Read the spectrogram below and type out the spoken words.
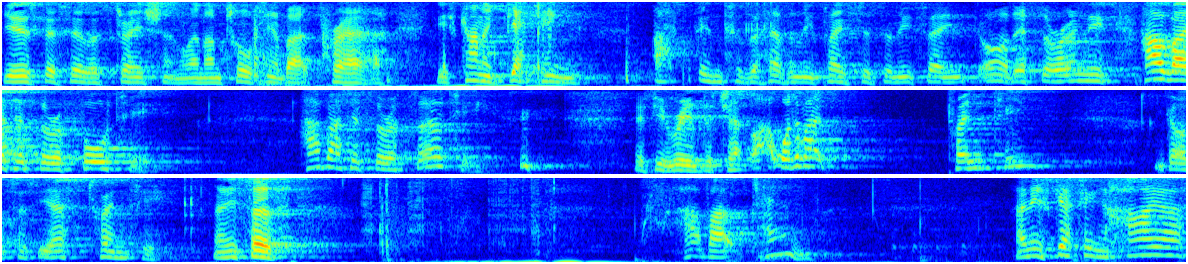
use this illustration when I'm talking about prayer. He's kind of getting up into the heavenly places and he's saying, God, if there are only, how about if there are 40? How about if there are 30? if you read the chapter, ah, what about 20? And God says, Yes, 20. And he says, How about 10? And he's getting higher.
